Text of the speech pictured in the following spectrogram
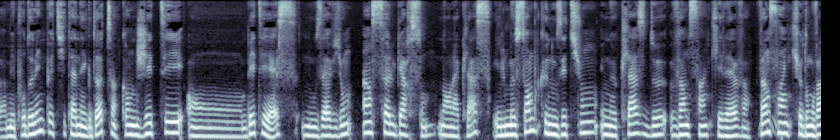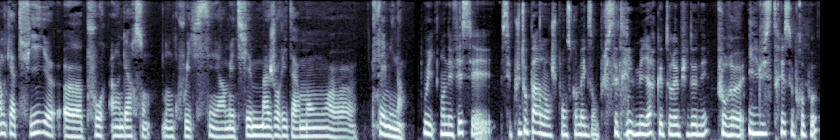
Euh, mais pour donner une petite anecdote, quand j'étais en BTS, nous avions un seul garçon dans la classe. Et il me semble que nous étions une classe de 25 élèves. 25, donc 24 filles euh, pour un garçon. Donc oui, c'est un métier majoritairement euh, féminin. Oui, en effet, c'est c'est plutôt parlant, je pense, comme exemple. C'était le meilleur que tu aurais pu donner pour euh, illustrer ce propos.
